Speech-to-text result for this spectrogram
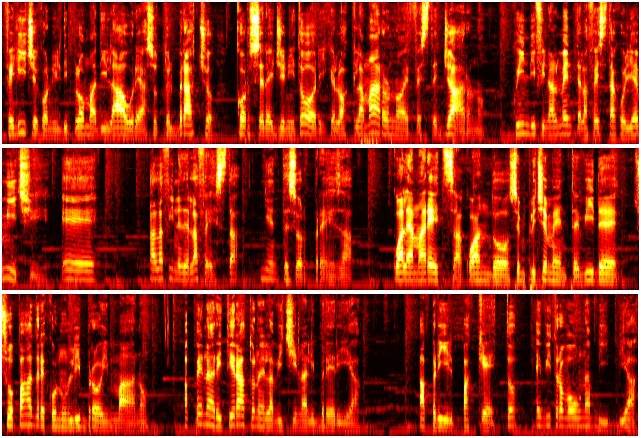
felice con il diploma di laurea sotto il braccio, corse dai genitori che lo acclamarono e festeggiarono. Quindi finalmente la festa con gli amici e... alla fine della festa niente sorpresa. Quale amarezza quando semplicemente vide suo padre con un libro in mano appena ritirato nella vicina libreria. Aprì il pacchetto e vi trovò una Bibbia.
